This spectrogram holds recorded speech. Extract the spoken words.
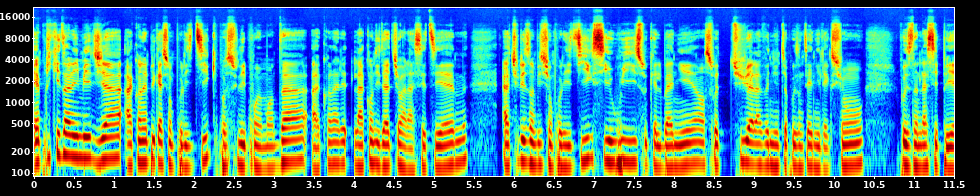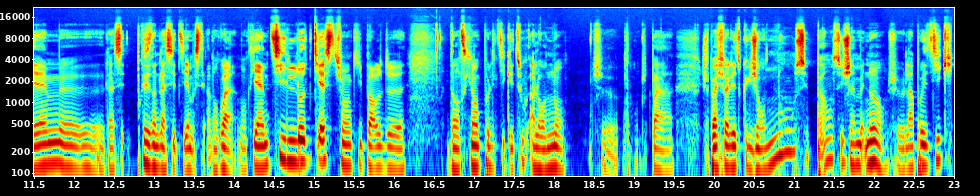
Impliqué dans les médias, à quand l'implication politique, postuler pour un mandat, à quand la, candidature à la CTM, as-tu des ambitions politiques? Si oui, sous quelle bannière? Souhaites-tu à l'avenir te présenter à une élection? Président de la CPM, euh, président de la CTM, etc. Donc voilà, donc il y a un petit lot de questions qui parlent de, en politique et tout. Alors non, je ne vais pas, je pas faire les trucs genre non, c'est pas, on sait jamais. Non, non, je, la politique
